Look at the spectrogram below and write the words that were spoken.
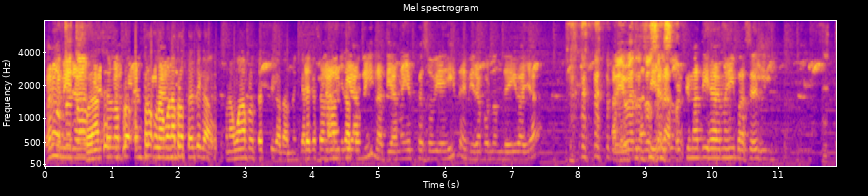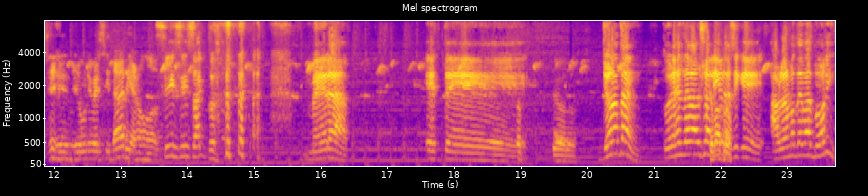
Bueno, mira, Pueden hacer una, pro- un pro- una buena prostética. Una buena prostética también. Quiere que sea una la tía May, la tía May empezó viejita y mira por dónde iba ya. pero yo la, próxima la tía de May va a ser eh, de universitaria, no Sí, sí, exacto. Mira, este. Jonathan, tú eres el de la lucha ¿Qué libre, así que háblanos de Bad Bunny.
